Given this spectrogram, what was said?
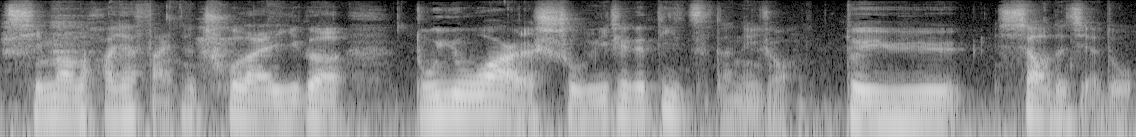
奇妙的化学反应，出来一个独一无二的属于这个弟子的那种对于孝的解读。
